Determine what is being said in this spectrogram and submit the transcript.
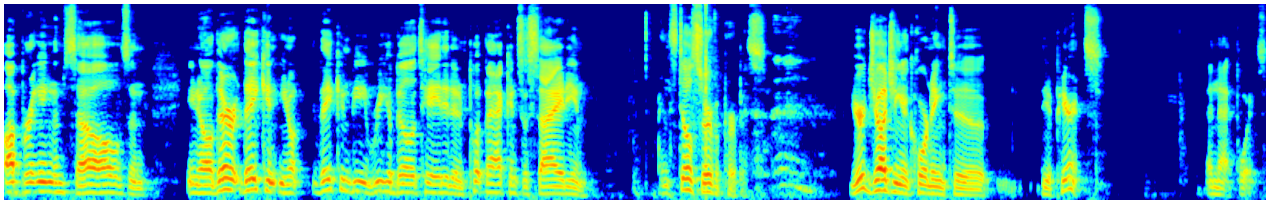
upbringing themselves and you know they're they can you know they can be rehabilitated and put back in society and and still serve a purpose. You're judging according to the appearance and that point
